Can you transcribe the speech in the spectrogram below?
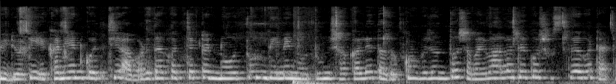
ভিডিওটি এখানে এন করছি। আবারও দেখা হচ্ছে একটা নতুন দিনে, নতুন সকালে। ততক্ষণ পর্যন্ত সবাই ভালো থেকো, সুস্থ থাকো, টাটা।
